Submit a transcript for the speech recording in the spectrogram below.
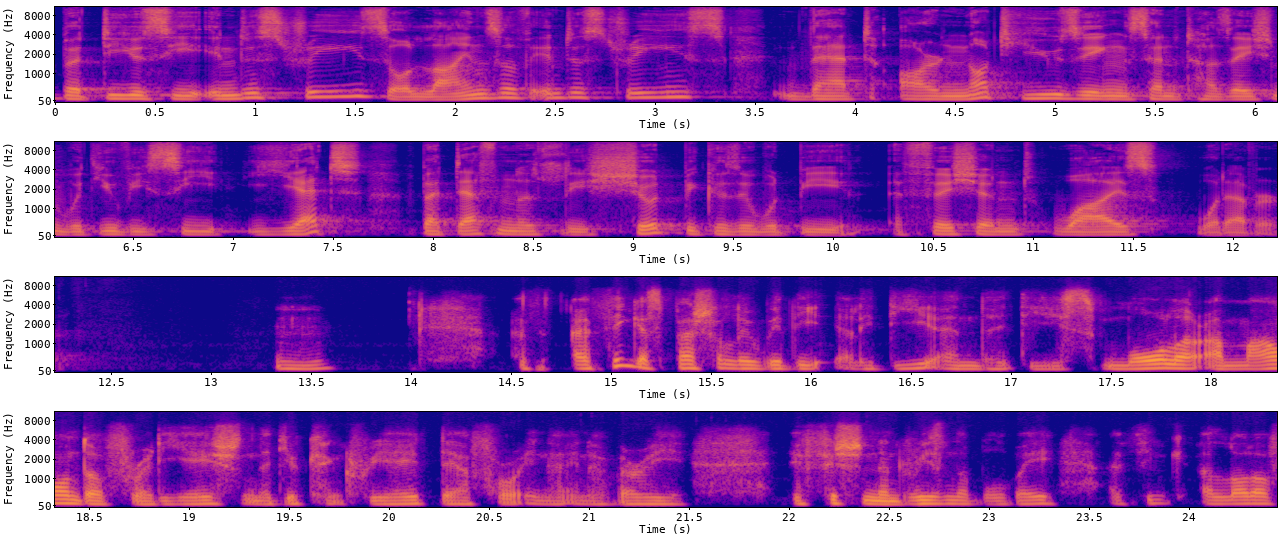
but do you see industries or lines of industries that are not using sanitization with UVC yet, but definitely should because it would be efficient, wise, whatever? Mm -hmm. I, th I, think especially with the LED and the, the, smaller amount of radiation that you can create, therefore in a, in a very efficient and reasonable way, I think a lot of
